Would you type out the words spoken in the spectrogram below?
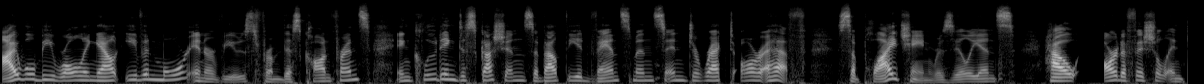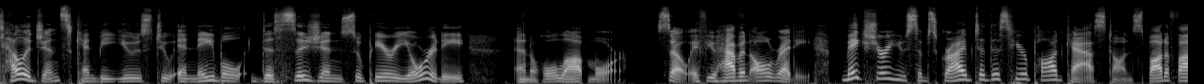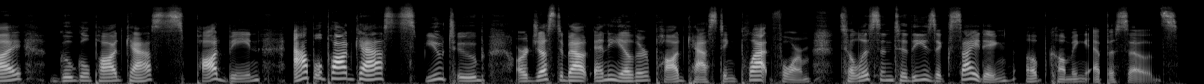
I will be rolling out even more interviews from this conference, including discussions about the advancements in direct RF, supply chain resilience, how artificial intelligence can be used to enable decision superiority, and a whole lot more. So, if you haven't already, make sure you subscribe to this here podcast on Spotify, Google Podcasts, Podbean, Apple Podcasts, YouTube, or just about any other podcasting platform to listen to these exciting upcoming episodes.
